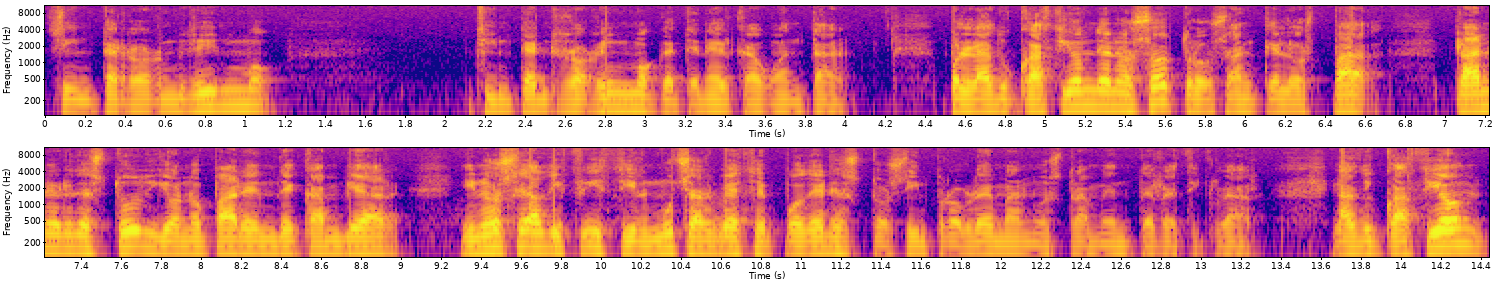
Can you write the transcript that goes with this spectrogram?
sin terrorismo, sin terrorismo que tener que aguantar. Por la educación de nosotros, aunque los planes de estudio no paren de cambiar y no sea difícil muchas veces poder esto sin problema en nuestra mente reciclar. La educación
